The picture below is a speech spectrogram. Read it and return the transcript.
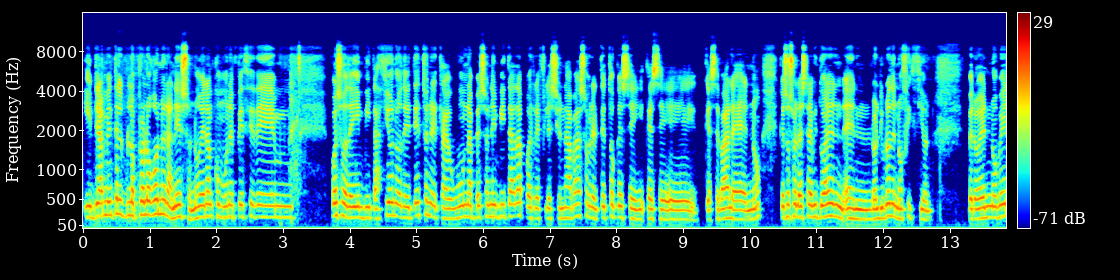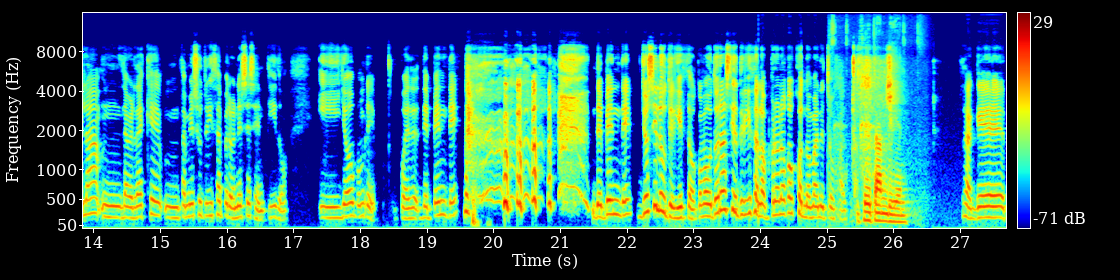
y realmente los prólogos no eran eso, ¿no? Eran como una especie de mm, pues o de invitación o de texto en el que alguna persona invitada pues reflexionaba sobre el texto que se, que se, que se va a leer, ¿no? Que eso suele ser habitual en, los libros de no ficción. Pero en novela, mm, la verdad es que mm, también se utiliza, pero en ese sentido. Y yo, hombre, pues depende. depende. Yo sí lo utilizo. Como autora sí utilizo los prólogos cuando me han hecho falta. Yo también. O sea, que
